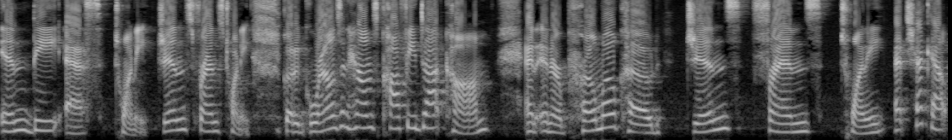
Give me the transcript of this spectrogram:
N D S 20. Jen's Friends 20. Go to groundsandhoundscoffee.com and enter promo code Jen's Friends 20 at checkout.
